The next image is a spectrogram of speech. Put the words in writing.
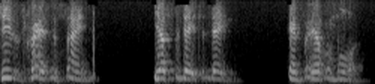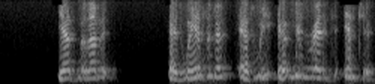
Jesus Christ is same yesterday, today, and forevermore. Yes, beloved, as we enter, as we are getting ready to enter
